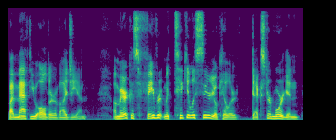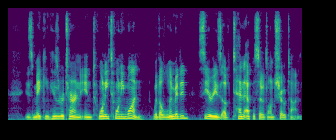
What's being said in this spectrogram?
by Matthew Alder of IGN. America's favorite meticulous serial killer, Dexter Morgan, is making his return in 2021 with a limited series of 10 episodes on Showtime.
